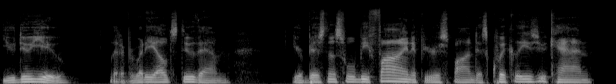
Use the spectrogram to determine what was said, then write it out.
You do you, let everybody else do them. Your business will be fine if you respond as quickly as you can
